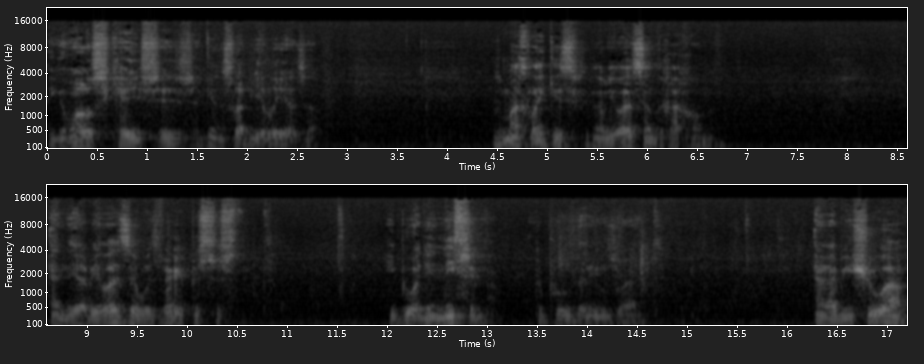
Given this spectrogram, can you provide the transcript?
The Gemara's case is against Rabbi Eliezer. It was machlekes Rabbi Eliezer and the Chacham. And the Rabbi Eliezer was very persistent. He brought in Nisim to prove that he was right. And Rabbi Yehoshua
